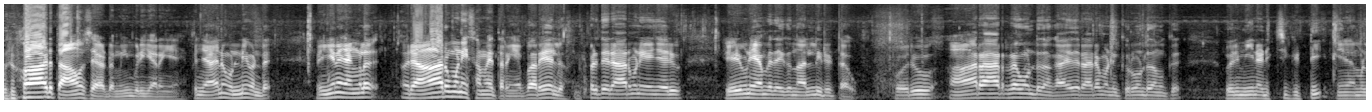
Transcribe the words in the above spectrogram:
ഒരുപാട് താമസമായിട്ടോ മീൻ പിടിക്കാൻ ഇറങ്ങിയത് ഇപ്പം ഞാനും ഉണ്ണിയുണ്ട് ഇങ്ങനെ ഞങ്ങൾ ഒരു ആറു മണി സമയത്ത് ഇറങ്ങി അപ്പോൾ അറിയാമല്ലോ ഇപ്പോഴത്തെ ഒരു ആറ് മണി കഴിഞ്ഞാൽ ഒരു ഏഴ് മണിയാകുമ്പോഴത്തേക്ക് നല്ല ഇരുട്ടാവും. അപ്പോൾ ഒരു ആറാറര കൊണ്ട് നമുക്ക് അതായത് ഒരു അരമണിക്കൂർ കൊണ്ട് നമുക്ക് ഒരു മീൻ അടിച്ച് കിട്ടി മീൻ നമ്മൾ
